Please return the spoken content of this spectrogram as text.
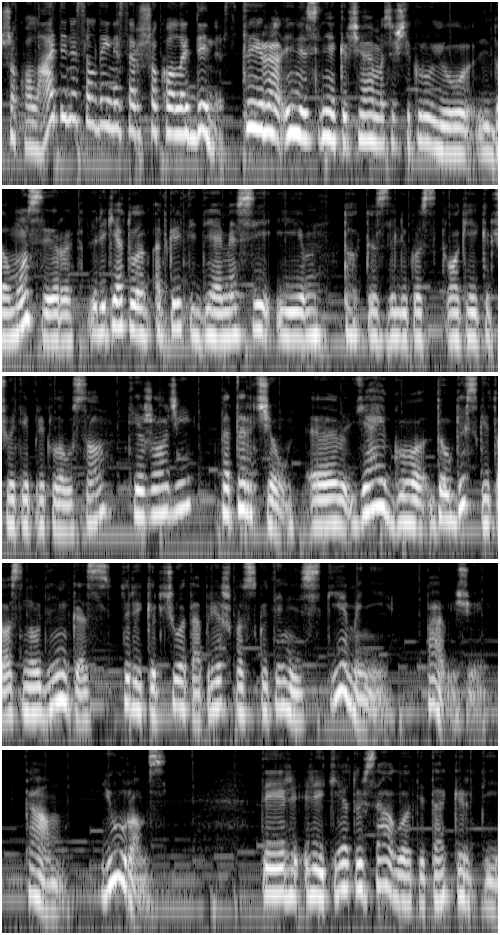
šokoladinis saldainis ar šokoladinis. Tai yra inis nekirčiavimas iš tikrųjų įdomus ir reikėtų atkreipti dėmesį į tokius dalykus, kokie kirčiuotė priklauso tie žodžiai. Patarčiau, jeigu daugiskaitos naudininkas turi kirčiuotą prieš paskutinį skiemenį, pavyzdžiui, kam? Jūroms. Tai ir reikėtų išsaugoti tą kirtį,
